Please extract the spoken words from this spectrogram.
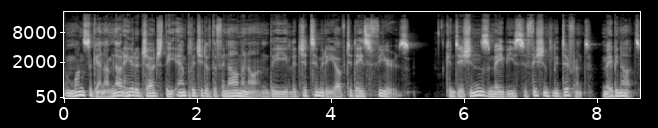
And Once again, I'm not here to judge the amplitude of the phenomenon, the legitimacy of today's fears. Conditions may be sufficiently different, maybe not.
